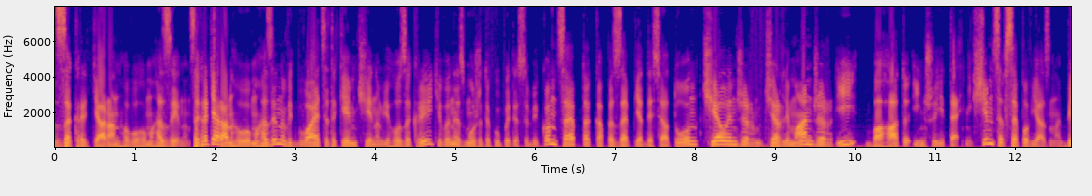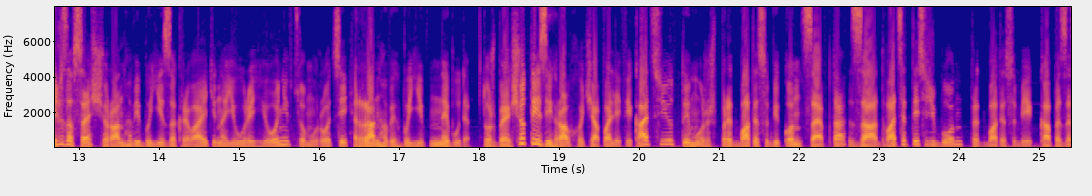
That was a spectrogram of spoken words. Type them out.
закриття рангового магазину. Закриття рангового магазину відбувається таким чином: його закриють, і ви не зможете купити собі концепта, КПЗ 50 тонн, челенджер, Черлі Манджер і багато іншої техніки. З чим це все пов'язано? Більш за все, що рангові бої закривають і на ЄУ регіоні в цьому році рангових боїв не буде. Тож, бо якщо ти зіграв хоча б кваліфікацію, ти можеш придбати собі концепта за 20 тисяч бон, придбати собі КПЗ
